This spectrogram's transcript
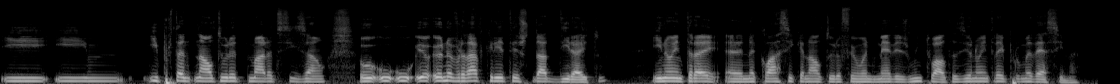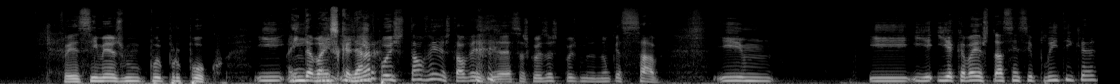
e, e, e, portanto na altura de tomar a decisão o, o- eu, eu, na verdade queria ter estudado Direito e não entrei uh, na clássica na altura foi um ano de médias muito altas e eu não entrei por uma décima foi assim mesmo por, por pouco E, Ainda bem, e- se calhar. E depois, talvez, talvez, essas coisas depois nunca se sabe. E, e, e- e acabei a estudar ciência política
